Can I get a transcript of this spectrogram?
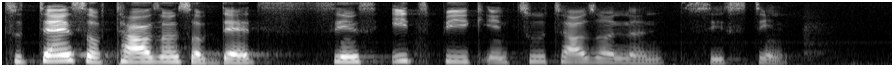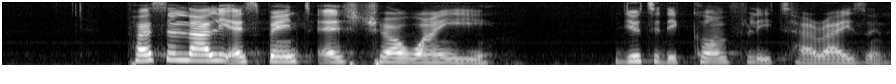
to tens of thousands of deaths since its peak in 2016. Personally, I spent extra one year due to the conflict arising.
